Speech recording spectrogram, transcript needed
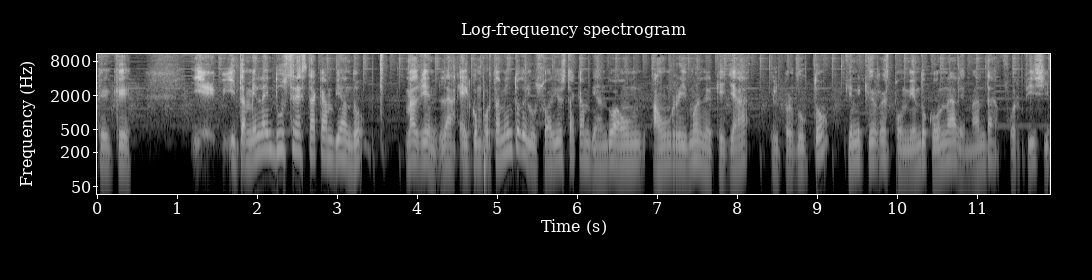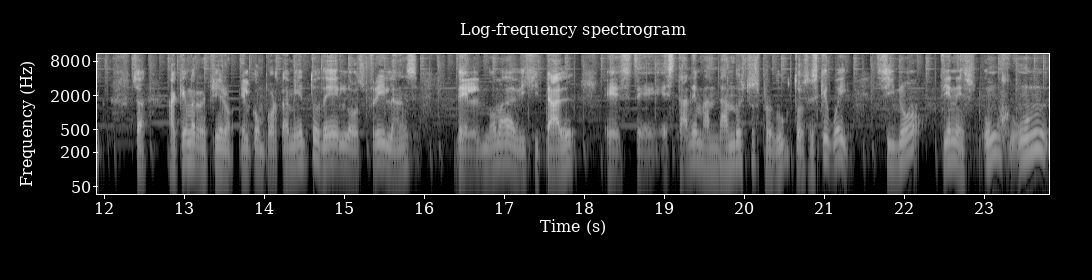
que, que Y, también la industria está cambiando, más bien, la, el comportamiento del usuario está cambiando a un, a un ritmo en el que ya el producto tiene que ir respondiendo con una demanda fuertísima. O sea, ¿a qué me refiero? El comportamiento de los freelance, del nómada digital, este, está demandando estos productos. Es que, güey, si no tienes un,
